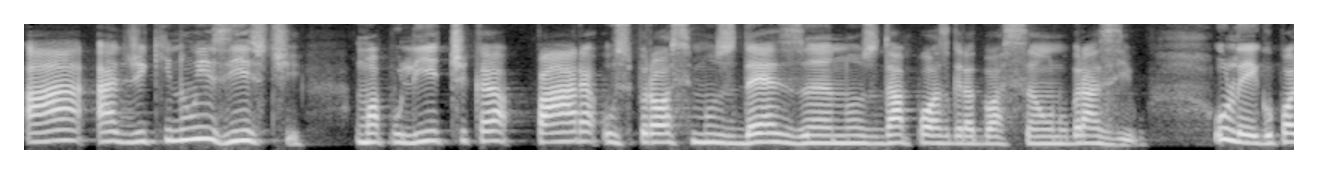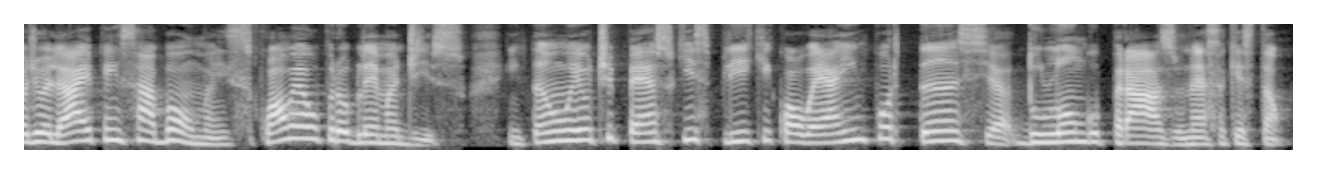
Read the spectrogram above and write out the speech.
há a de que não existe uma política para os próximos 10 anos da pós-graduação no Brasil. O leigo pode olhar e pensar: bom, mas qual é o problema disso? Então eu te peço que explique qual é a importância do longo prazo nessa questão.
